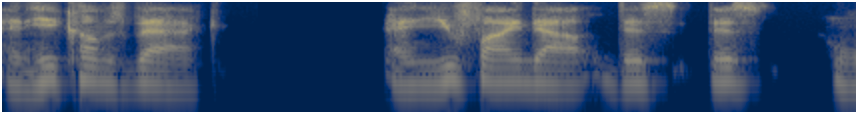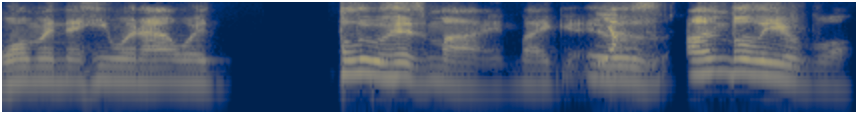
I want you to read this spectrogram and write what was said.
and he comes back and you find out this this woman that he went out with blew his mind like it yep. was unbelievable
